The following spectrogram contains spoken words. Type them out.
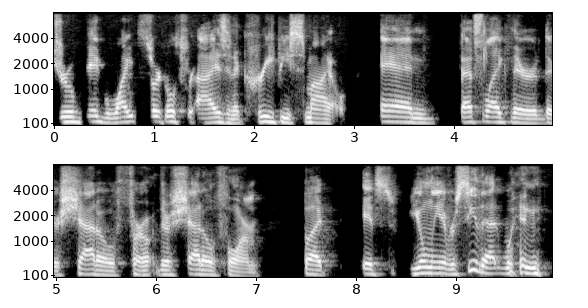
drew big white circles for eyes and a creepy smile. And that's like their their shadow for their shadow form. But it's you only ever see that when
